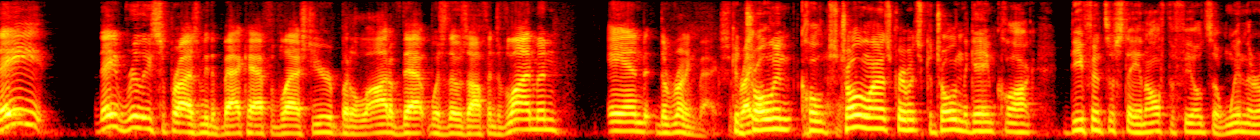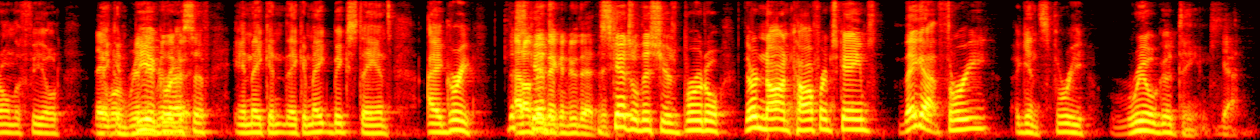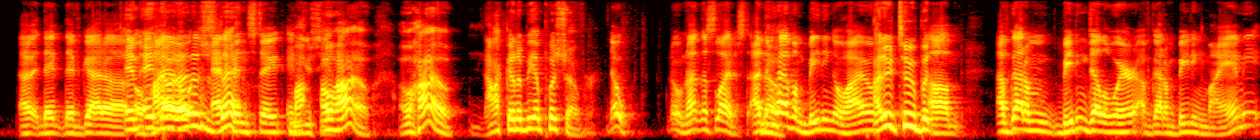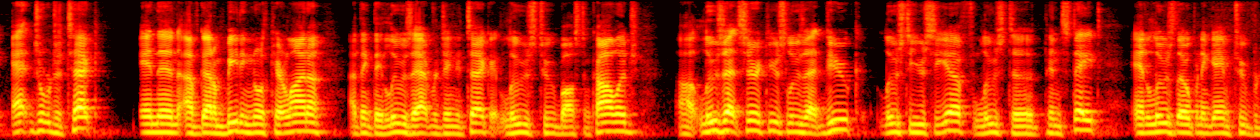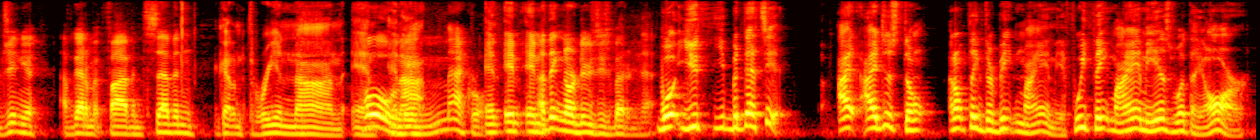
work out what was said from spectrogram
they they really surprised me the back half of last year, but a lot of that was those offensive linemen and the running backs. Controlling, co- controlling line scrimmage, controlling the game clock, defensive staying off the field. So when they're on the field, They they, can really, be really aggressive and they can they can make big stands. I agree. The I don't think they can do that The this year. schedule this year is brutal. They're non-conference games, they got three against three real good teams. Yeah, uh, they they've got uh, And- and Ohio not at that. Penn State and My- UCF. Ohio, Ohio, not going to be a pushover. No, no, not in the slightest. I do have them beating Ohio. I do too, but Um, I've got them beating Delaware. I've got them beating Miami at Georgia Tech, and then I've got them beating North Carolina. I think they lose at Virginia Tech, lose to Boston College, uh, lose at Syracuse, lose at Duke, lose to UCF, lose to Penn State, and lose the opening game to Virginia. I've got them at five and seven. I got them three and nine. And, Holy and I, mackerel! and, and, and I think Narduzzi's better than that. Well, you, you but that's it. I, I just don't I don't think they're beating Miami. If we think Miami is what they are,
